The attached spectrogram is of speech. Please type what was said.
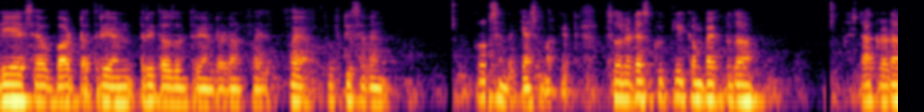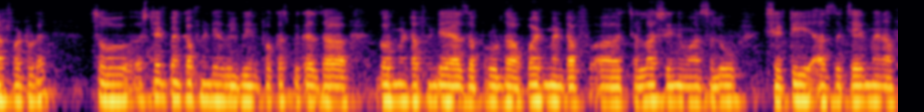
DIIs have bought uh, 300 3357 crores in the cash market. So let us quickly come back to the stock radar for today. So, uh, State Bank of India will be in focus because the government of India has approved the appointment of uh, Challa Sreenivasulu Setty as the chairman of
